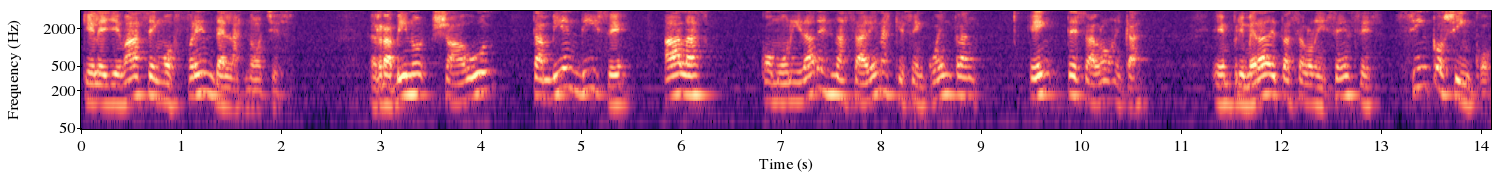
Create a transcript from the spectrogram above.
que le llevasen ofrenda en las noches. El rabino Shaul también dice a las comunidades nazarenas que se encuentran en Tesalónica en Primera de Tesalonicenses 5:5,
